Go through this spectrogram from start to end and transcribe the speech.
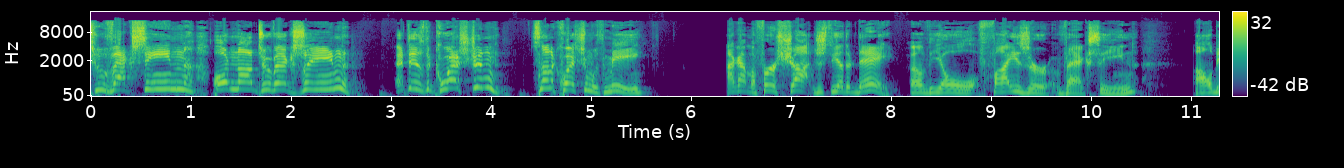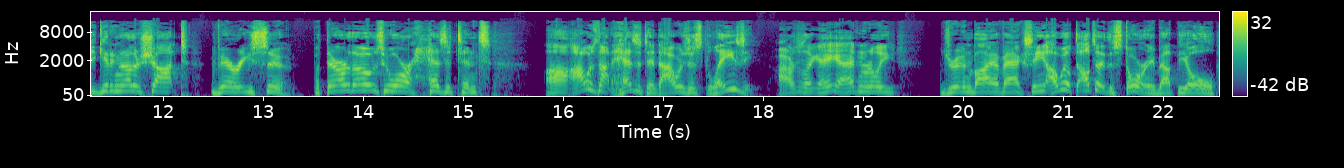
To vaccine or not to vaccine? That is the question. It's not a question with me. I got my first shot just the other day of the old Pfizer vaccine. I'll be getting another shot very soon. But there are those who are hesitant. Uh, I was not hesitant. I was just lazy. I was like, hey, I hadn't really driven by a vaccine. I will. I'll tell you the story about the old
